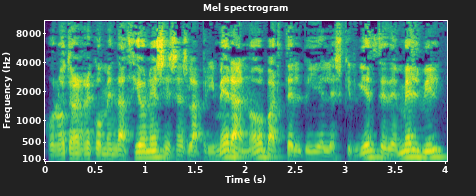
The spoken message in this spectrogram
con otras recomendaciones, esa es la primera, ¿no? Bartelby, el escribiente de Melville,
